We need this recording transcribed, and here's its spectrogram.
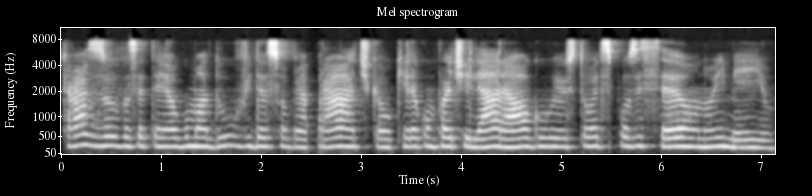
Caso você tenha alguma dúvida sobre a prática ou queira compartilhar algo, eu estou à disposição no e-mail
